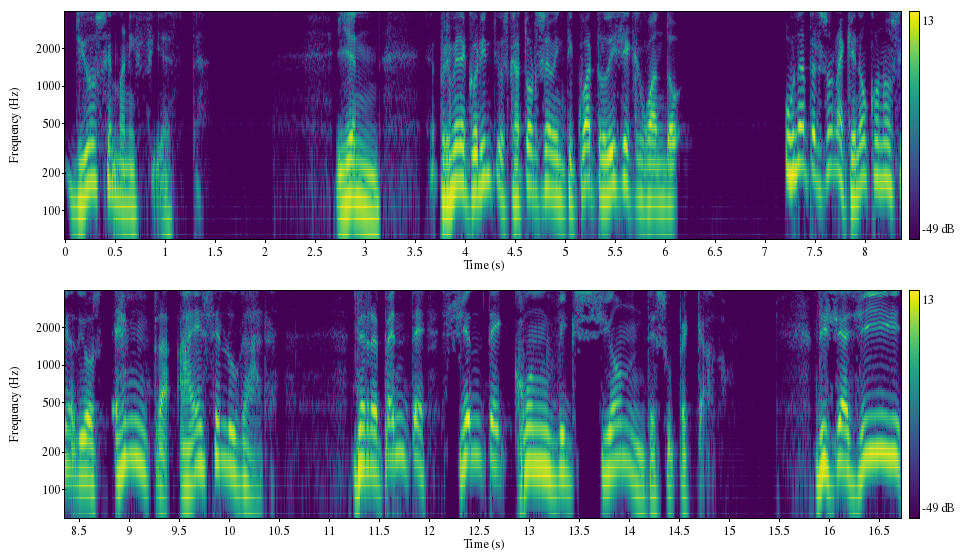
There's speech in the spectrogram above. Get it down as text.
Dios se manifiesta. Y en 1 Corintios 14, 24 dice que cuando una persona que no conoce a Dios entra a ese lugar, de repente siente convicción de su pecado. Dice allí,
